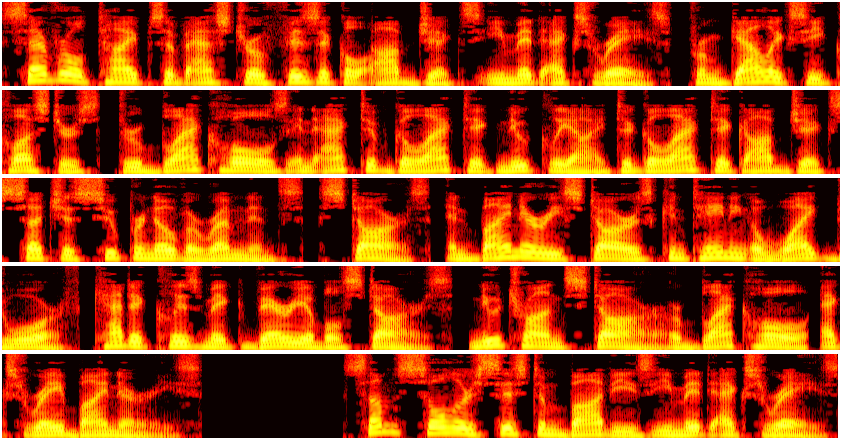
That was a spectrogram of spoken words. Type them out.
Several types of astrophysical objects emit X-rays, from galaxy clusters, through black holes in active galactic nuclei to galactic objects such as supernova remnants, stars, and binary stars containing a white dwarf cataclysmic variable stars, neutron star or black hole X-ray binaries. Some solar system bodies emit X-rays,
